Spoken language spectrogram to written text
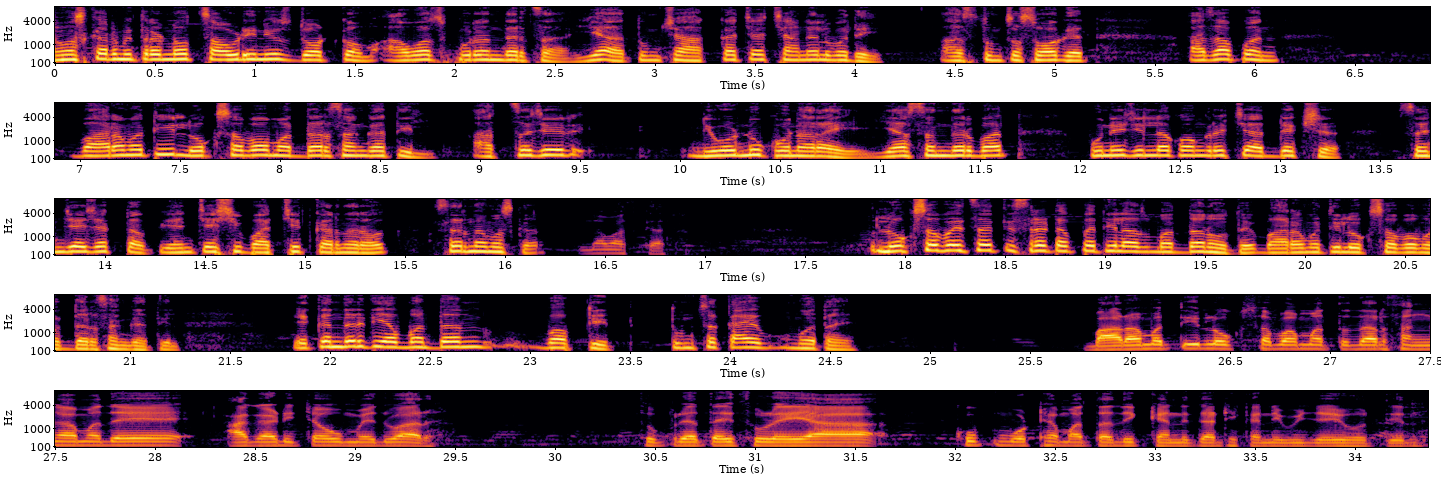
नमस्कार मित्रांनो चावडी news dot com आवाज पुरंदरचा या तुमच्या हक्काच्या चॅनलमध्ये आज तुमचं स्वागत. आज आपण बारामती लोकसभा मतदारसंघातील आजचं जे निवडणूक होणार आहे या संदर्भात पुणे जिल्हा काँग्रेसचे अध्यक्ष संजय जगताप यांच्याशी बातचीत करणार आहोत. सर नमस्कार. नमस्कार. लोकसभेचं तिसऱ्या टप्प्यातील आज मतदान होतं आहे बारामती लोकसभा मतदारसंघातील. एकंदरीत या मतदान बाबतीत तुमचं काय मत आहे? बारामती लोकसभा मतदारसंघामध्ये आघाडीच्या उमेदवार सुप्रियाताई सुळे या खूप मोठ्या मताधिक्याने त्या ठिकाणी विजयी होतील.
